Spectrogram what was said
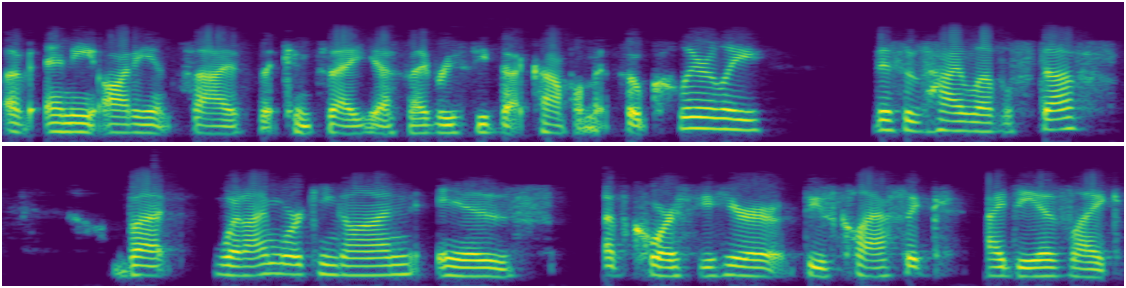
of any audience size that can say, yes, I've received that compliment. So clearly this is high level stuff. But what I'm working on is, of course, you hear these classic ideas like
